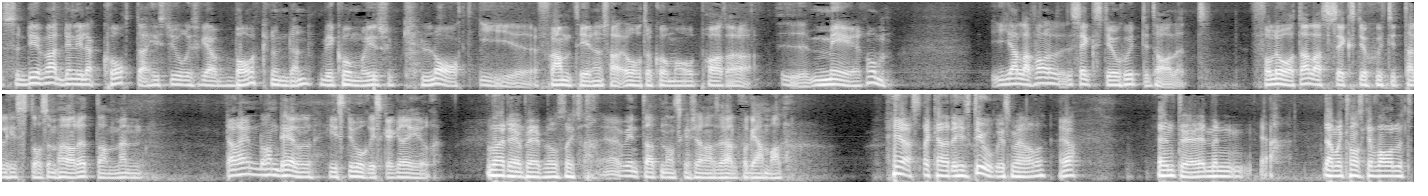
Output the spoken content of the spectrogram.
Så det var den lilla korta historiska bakgrunden. Vi kommer ju såklart i eh, framtiden så här återkomma och prata eh, mer om i alla fall 60 och 70-talet. Förlåt alla 60 och 70-talister som hör detta, men där händer en del historiska grejer. Vad är det jag ber om ursäkt? Jag vill inte att någon ska känna sig alltför gammal. Ja, jag kallar det historiskt menar du? Ja. Inte, men ja. Det amerikanska valet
